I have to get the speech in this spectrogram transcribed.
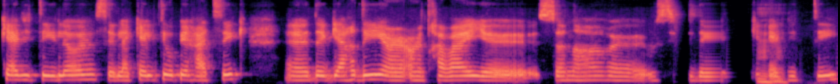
qualité-là, c'est la qualité opératique, de garder un, travail sonore aussi de mm-hmm. qualité.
